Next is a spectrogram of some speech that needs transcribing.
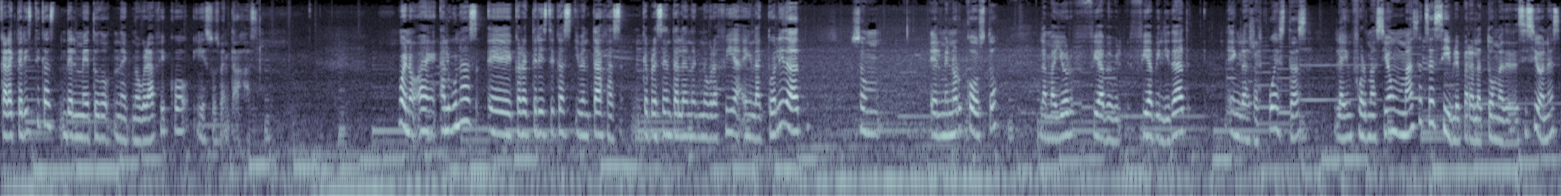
características del método etnográfico y sus ventajas. Bueno, algunas eh, características y ventajas que presenta la etnografía en la actualidad son el menor costo, la mayor fiabilidad en las respuestas, la información más accesible para la toma de decisiones,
